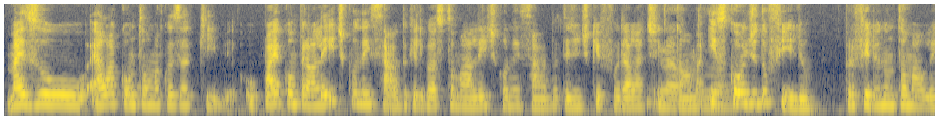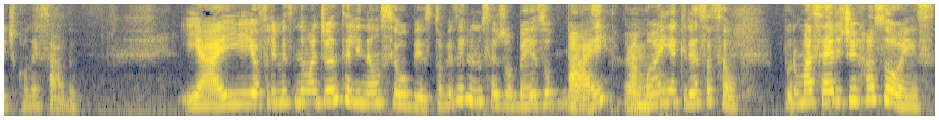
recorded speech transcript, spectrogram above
Mas o, ela contou uma coisa que o pai compra leite condensado, que ele gosta de tomar leite condensado. Tem gente que fura a latinha e toma. não. Esconde do filho, pro filho não tomar o leite condensado. E aí eu falei, mas não adianta ele não ser obeso. Talvez ele não seja obeso, o pai, é. a mãe e a criança são. Por uma série de razões.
